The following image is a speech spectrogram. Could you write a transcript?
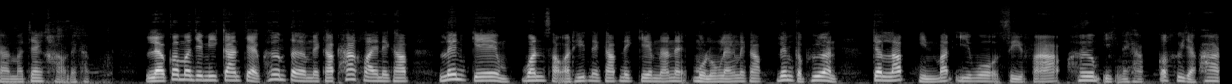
การมาแจ้งข่าวนะครับ แล้วก็มันจะมีการแจกเพิ่มเติมนะครับ ถ้าใครนะครับเล่นเกมวันเสาร์อาทิตย์นะครับ ในเกมนั้นเนี่ยหมดลงแรงนะครับ เล่นกับเพื่อนจะรับหินบัตอีโวสีฟ้าเพิ่มอีกนะครับ ก็คืออย่าพลาด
